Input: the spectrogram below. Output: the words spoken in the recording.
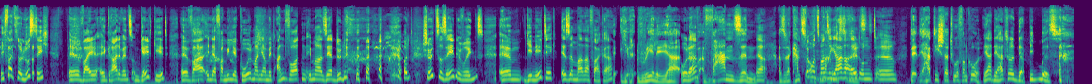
Ich fand es nur lustig, äh, weil äh, gerade wenn es um Geld geht, äh, war in der Familie Kohlmann ja mit Antworten immer sehr dünn. Und schön zu sehen übrigens, ähm, Genetik is a motherfucker. Really, ja. Oder? W- Wahnsinn. Ja. Also da kannst du auch 25 machen, Jahre was du alt und äh, der, der hat die Statur von Kohl. ja, der hat schon der Bimbis.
